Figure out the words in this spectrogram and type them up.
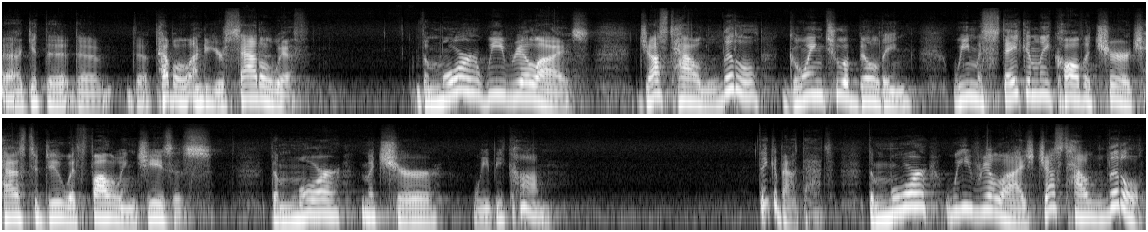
uh, get the, the, the pebble under your saddle with. The more we realize just how little going to a building we mistakenly call the church has to do with following Jesus, the more mature we become. Think about that. The more we realize just how little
